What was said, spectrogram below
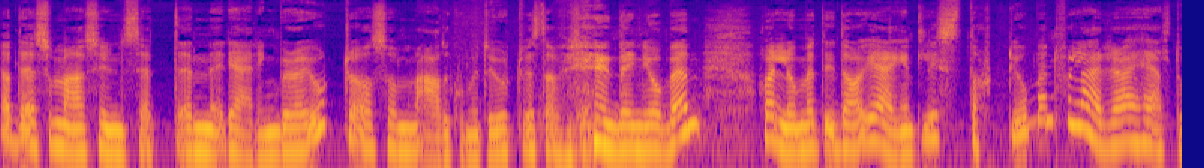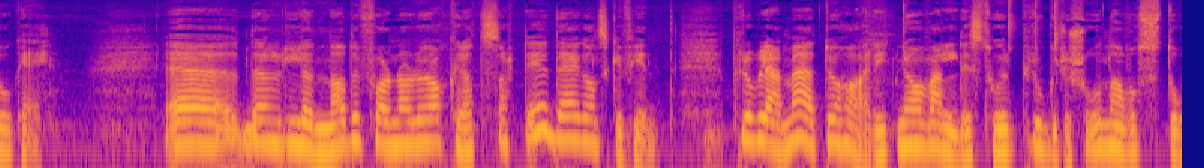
Ja, Det som jeg syns en regjering burde ha gjort, og som jeg hadde kommet til å gjort hvis det hadde vært den jobben, handler om at i dag er egentlig startjobben for lærere helt OK. Eh, den lønna du får når du akkurat starter, det er ganske fint. Problemet er at du har ikke noe veldig stor progresjon av å stå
